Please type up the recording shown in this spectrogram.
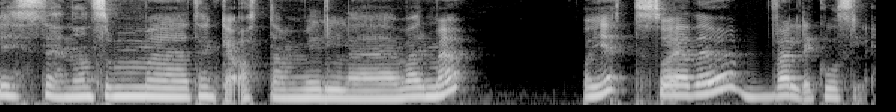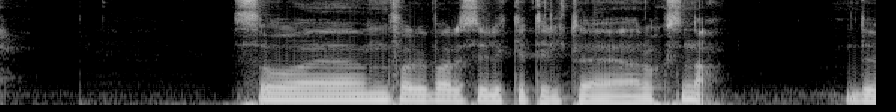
hvis det er noen som eh, tenker at de vil eh, være med og gjette, så er det veldig koselig. Så eh, får vi bare si lykke til til Roxen, da. Du,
